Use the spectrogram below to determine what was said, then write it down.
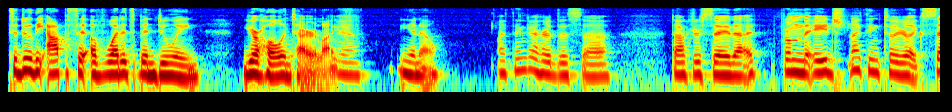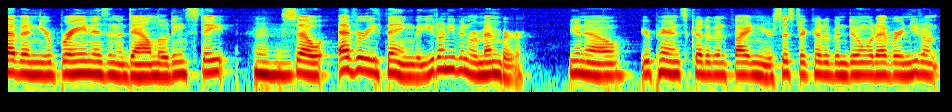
to do the opposite of what it's been doing your whole entire life. Yeah. You know. I think I heard this uh, doctor say that from the age, I think till you're like seven, your brain is in a downloading state. So everything that you don't even remember, you know, your parents could have been fighting, your sister could have been doing whatever, and you don't,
